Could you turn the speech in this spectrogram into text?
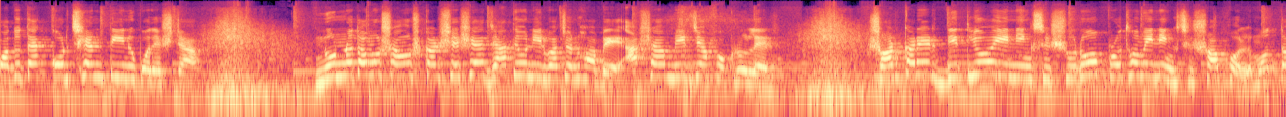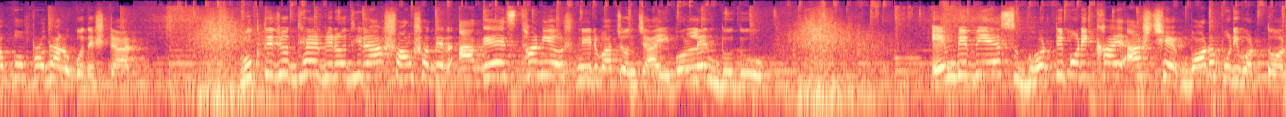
পদত্যাগ করছেন তিন উপদেষ্টা। ন্যূনতম সংস্কার শেষে জাতীয় নির্বাচন হবে, আশা মির্জা ফখরুলের। সরকারের দ্বিতীয় ইনিংস শুরু, প্রথম ইনিংস সফল, মন্তব্য প্রধান উপদেষ্টার। মুক্তিযুদ্ধের বিরোধীরা সংসদের আগে স্থানীয় নির্বাচন চাই, বললেন দুদু। এমবিবিএস ভর্তি পরীক্ষায় আসছে বড় পরিবর্তন।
